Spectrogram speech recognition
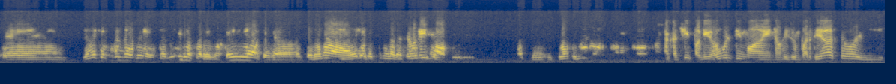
Eh, de vez en cuando se, se mira, se relojea, pero, pero nada, es lo que tiene la categoría. La cachipa que iba último y nos hizo un partidazo y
